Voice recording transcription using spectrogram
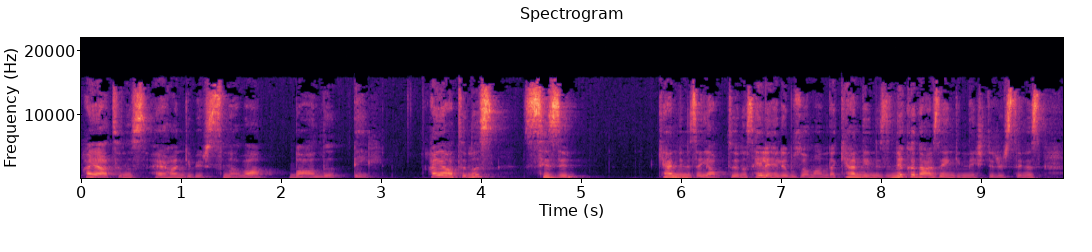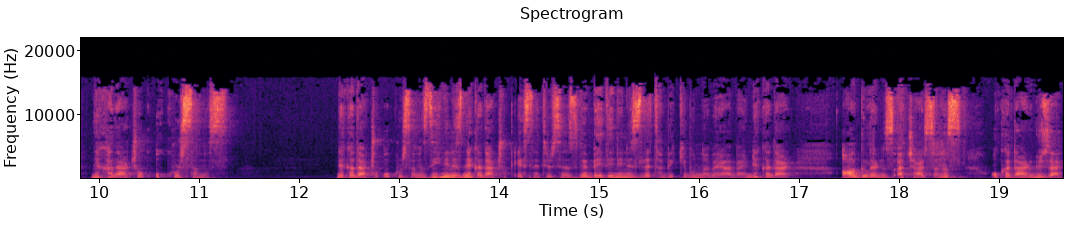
hayatınız herhangi bir sınava bağlı değil. Hayatınız sizin kendinize yaptığınız hele hele bu zamanda kendinizi ne kadar zenginleştirirseniz, ne kadar çok okursanız, ne kadar çok okursanız, zihninizi ne kadar çok esnetirseniz ve bedeninizle tabii ki bununla beraber ne kadar algılarınızı açarsanız o kadar güzel.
